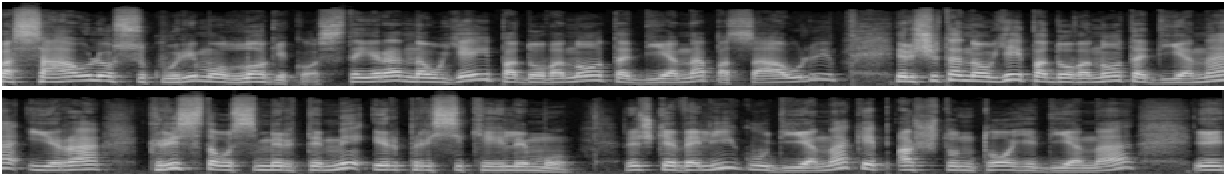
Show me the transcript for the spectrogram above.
pasaulio sukūrimo logikos. Tai yra naujai padovanota diena pasauliui ir šita naujai padovanota diena yra Kristaus mirtimi ir prisikėlimu. Reiškia Velykų diena kaip aštuntoji diena, e,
